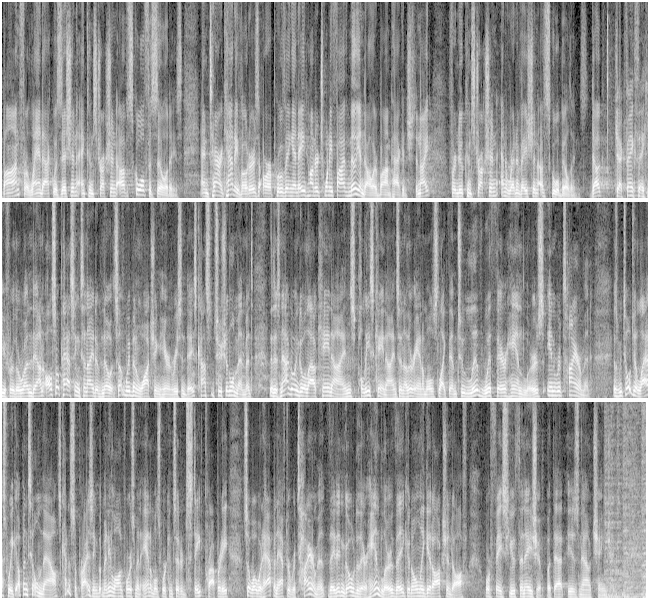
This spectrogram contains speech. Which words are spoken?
bond for land acquisition and construction of school facilities. And Tarrant County voters are approving an $825 million bond package tonight for new construction and renovation of school buildings. Doug? Jack Fink, thank you for the rundown. Also passing tonight of note, something we've been watching here in recent days, constitutional amendment that is now going to allow canines, police canines, and other animals like them to live with their handlers in retirement. As we told you last week, up until now, it's kind of surprising, but many law enforcement animals were considered state property. So what would happen after retirement, they didn't go to their handler. They could only get auctioned off or face euthanasia. But that is now changing.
